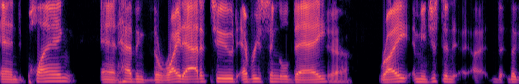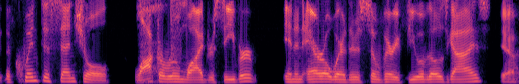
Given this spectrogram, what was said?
and playing and having the right attitude every single day. Yeah. Right. I mean, just an, uh, the, the quintessential locker room wide receiver in an era where there's so very few of those guys. Yeah.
